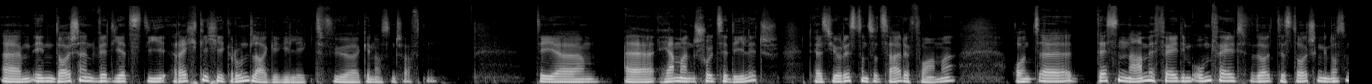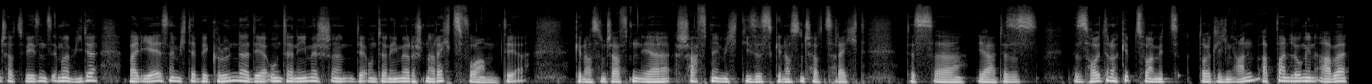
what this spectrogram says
ähm, in Deutschland wird jetzt die rechtliche Grundlage gelegt für Genossenschaften. Der Hermann Schulze-Delitzsch, der ist Jurist und Sozialreformer und äh, dessen Name fällt im Umfeld des deutschen Genossenschaftswesens immer wieder, weil er ist nämlich der Begründer der unternehmerischen, der unternehmerischen Rechtsform der Genossenschaften. Er schafft nämlich dieses Genossenschaftsrecht, das, äh, ja, das, ist, das es heute noch gibt, zwar mit deutlichen An Abwandlungen, aber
